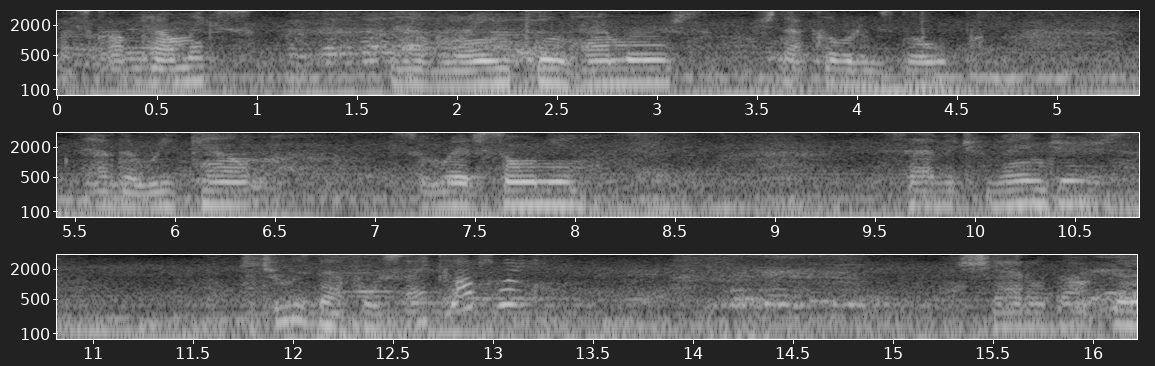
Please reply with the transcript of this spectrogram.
By Scott Comics. They have Rain King Hammers, which that cover looks dope. They have the Recount, some Red Sonja, Savage Avengers. Which Who is that full Cyclops way? Shadow Doctor,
